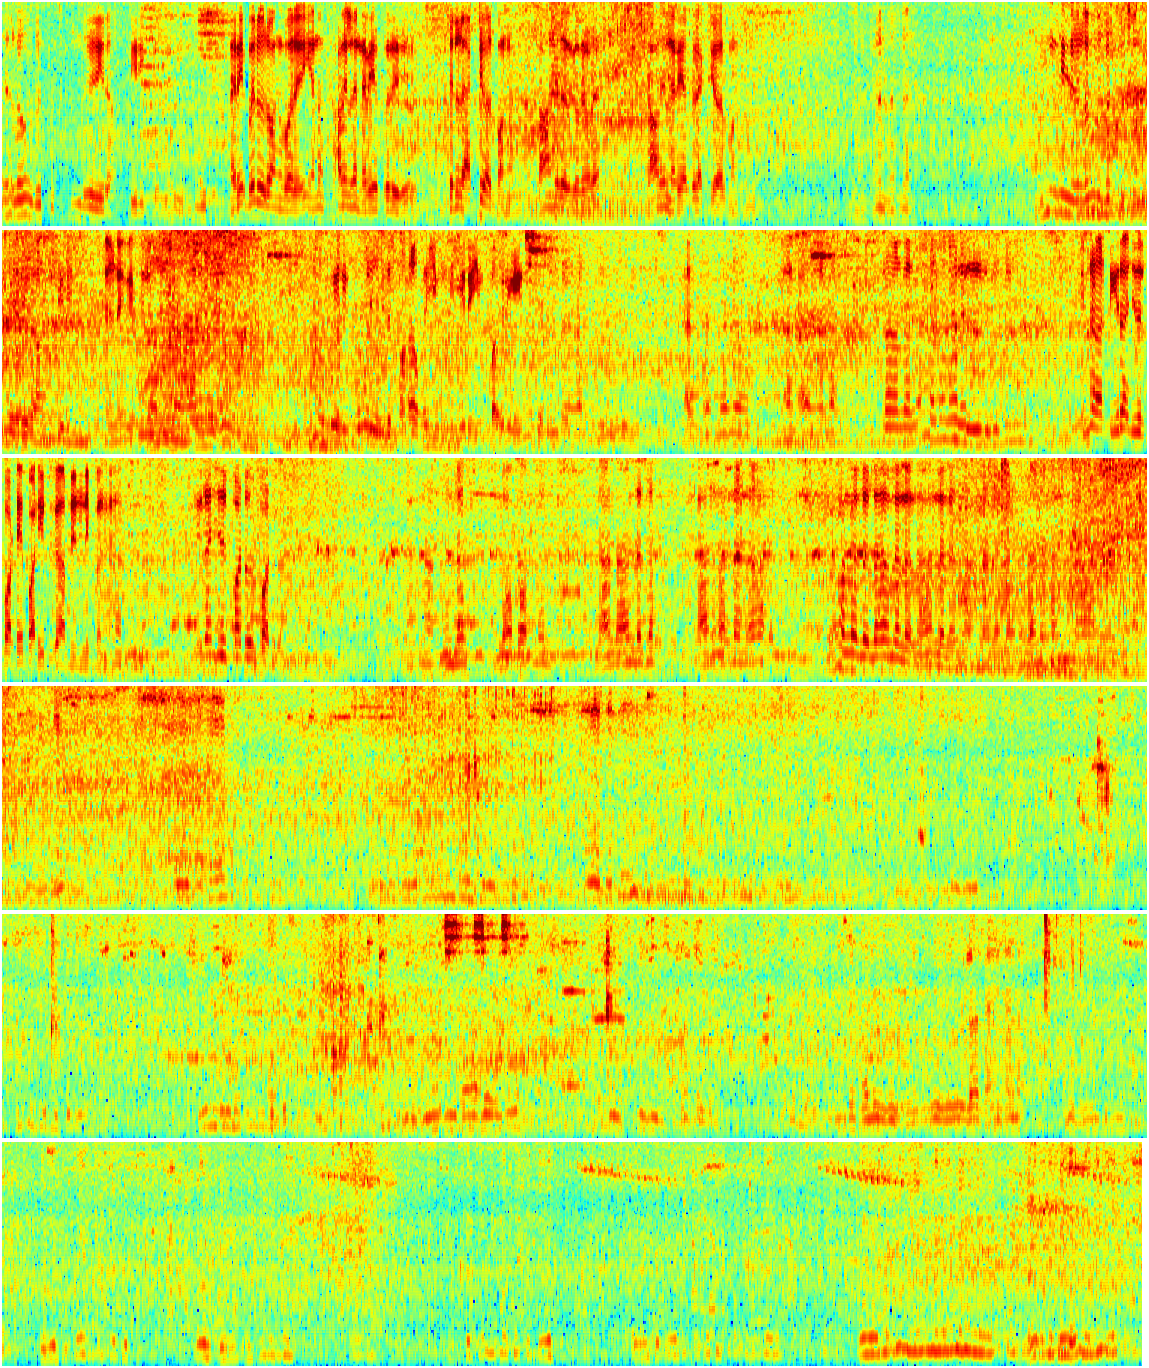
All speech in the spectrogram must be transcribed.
லோகத்து சுந்தரி ராத்திரி நிறைய பேர் வருவாங்க பாரு. ஏன்னா காலையில் நிறைய பேர் செல்லில் ஆக்டிவாக இருப்பாங்க. சாயந்தரம் இருக்கிறத விட காலையில் நிறையா பேர் ஆக்டிவாக இருப்பாங்க சொன்னேன் லோகத்து சுந்தரி ராத்திரி கனவில் போல் இந்த பாவையும் உயிரையும் பகிர்கேன் சென்றாள் என்னடா டி ராஜேந்தர் பாட்டே பாடிட்டு இருக்கா அப்படின்னு நினைப்பாங்க டி ராஜேந்தர் பாட்டு ஒரு பாட்டு தான் Mm-hmm.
